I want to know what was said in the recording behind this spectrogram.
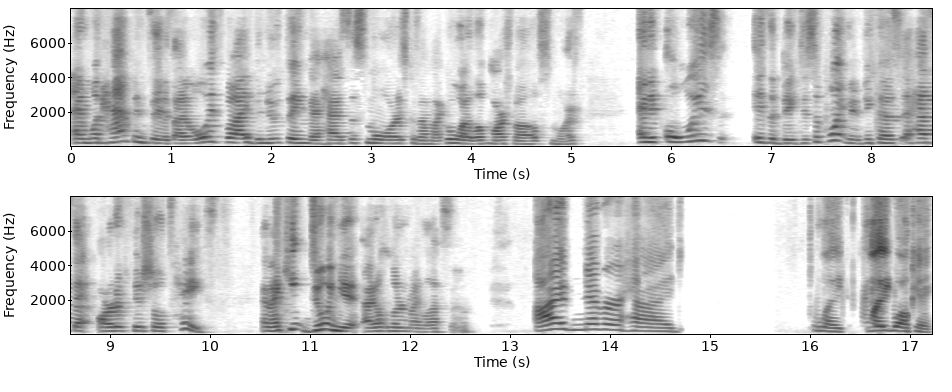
And what happens is I always buy the new thing that has the s'mores because I'm like, oh, I love marshmallow s'mores. And it always is a big disappointment because it has that artificial taste. And I keep doing it. I don't learn my lesson. I've never had like, like well, okay.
